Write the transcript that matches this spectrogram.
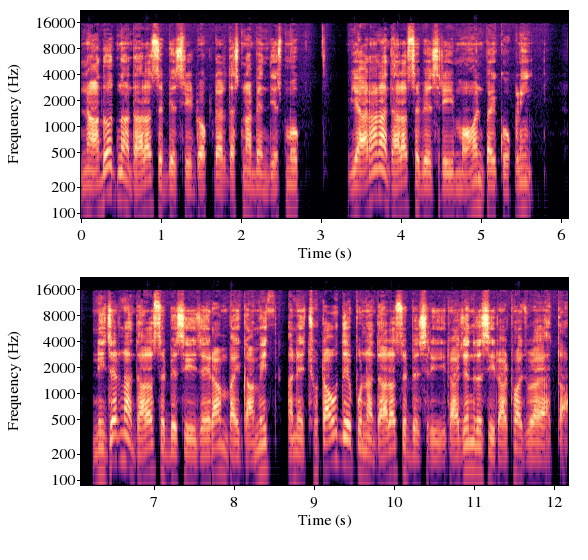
નાદોદના ધારાસભ્ય શ્રી ડૉક્ટર દર્શનાબેન દેશમુખ, વ્યારાના ધારાસભ્ય શ્રી મોહનભાઈ કોકણી નિઝરના ધારાસભ્ય શ્રી જયરામભાઈ ગામિત અને છોટાઉદેપુરના ધારાસભ્ય શ્રી રાજેન્દ્રસિંહ રાઠવા જોડાયા હતા.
